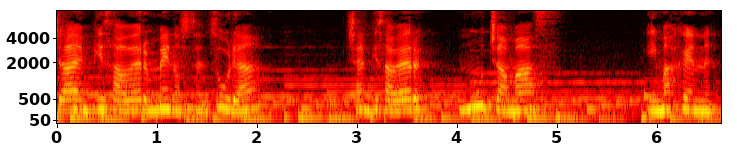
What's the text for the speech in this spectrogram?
ya empieza a haber menos censura, ya empieza a haber mucha más imagen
